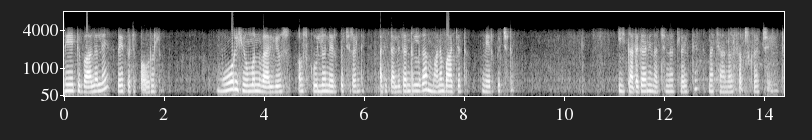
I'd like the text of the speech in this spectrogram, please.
నేటి బాలలే రేపటి పౌరులు. మోర్ హ్యూమన్ వాల్యూస్ ఆ స్కూల్లో నేర్పించరండి. అది తల్లిదండ్రులుగా మన బాధ్యత నేర్పించడం. ఈ కథ కానీ నచ్చినట్లయితే నా ఛానల్ సబ్స్క్రైబ్ చేయండి.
